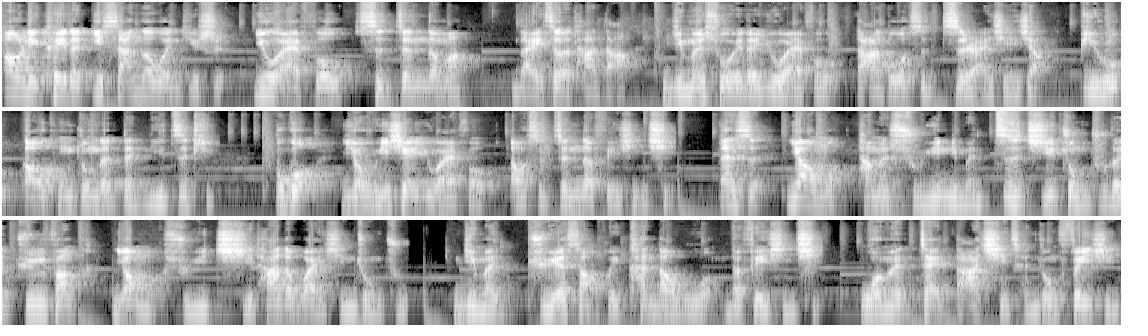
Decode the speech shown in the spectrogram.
奥利 K 的第三个问题是：UFO 是真的吗？莱瑟塔答：“你们所谓的 UFO 大多是自然现象，比如高空中的等离子体。不过有一些 UFO 倒是真的飞行器，但是要么他们属于你们自己种族的军方，要么属于其他的外星种族。你们绝少会看到我们的飞行器。我们在大气层中飞行，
